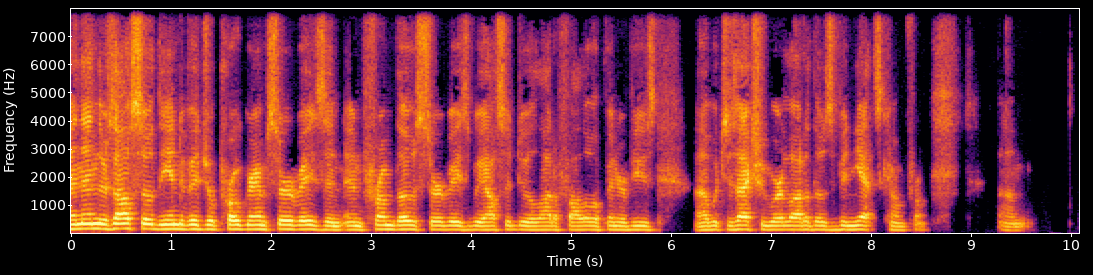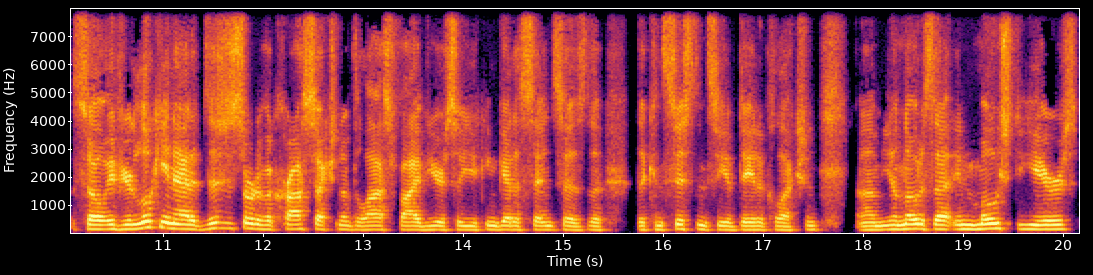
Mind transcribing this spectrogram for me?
and then there's also the individual program surveys, and, and from those surveys, we also do a lot of follow-up interviews uh, which is actually where a lot of those vignettes come from. Um, so if you're looking at it, this is sort of a cross section of the last five years, so you can get a sense as the the consistency of data collection. Um, you'll notice that in most years,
